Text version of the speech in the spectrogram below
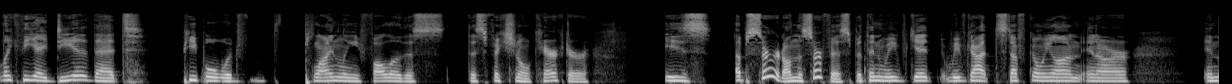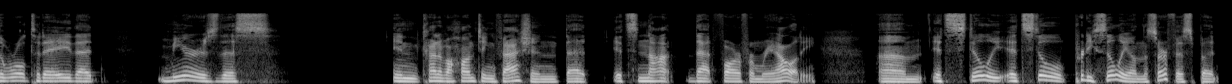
like the idea that people would blindly follow this this fictional character is absurd on the surface but then we've get we've got stuff going on in our in the world today that mirrors this in kind of a haunting fashion that it's not that far from reality. Um it's still it's still pretty silly on the surface but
